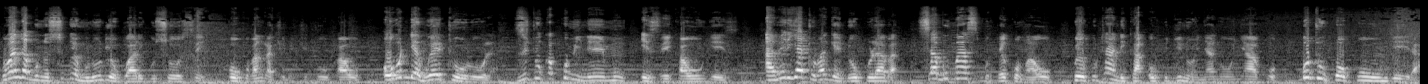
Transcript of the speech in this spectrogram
Kubanga guno si gwe mulundi ogwali gusoose okuba nga kino kituukawo. Obudde bwetooloola zituuka 11 ez'ekawungeezi. Ab'eryato bagenda okulaba sabumasi butekomawo kwe kutandika okuginoonyanoonyako butuuka okuwungeera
